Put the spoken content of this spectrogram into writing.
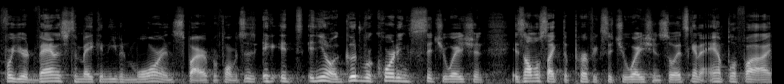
for your advantage to make an even more inspired performance. It's, it, it, you know, a good recording situation is almost like the perfect situation. So it's going to amplify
